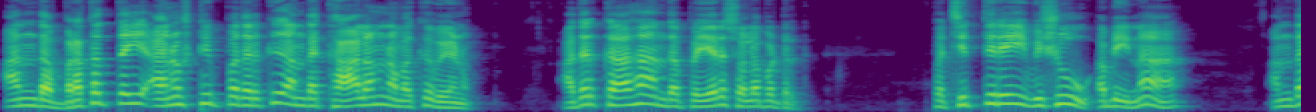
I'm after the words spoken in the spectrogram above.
அந்த விரதத்தை அனுஷ்டிப்பதற்கு அந்த காலம் நமக்கு வேணும். அதற்காக அந்த பெயர் சொல்லப்பட்டிருக்கு. இப்போ சித்திரை விஷு அப்படின்னா அந்த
